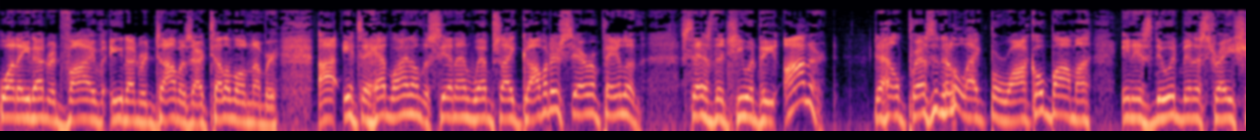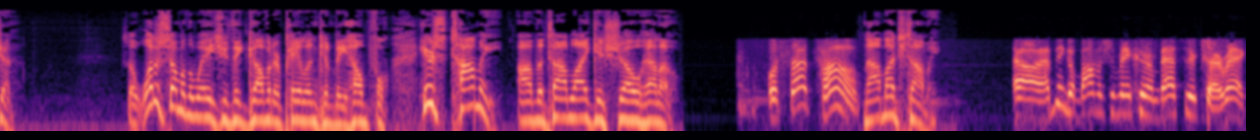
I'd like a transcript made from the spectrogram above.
1-800-5800-TOM is our telephone number. Uh, it's a headline on the CNN website. Governor Sarah Palin says that she would be honored to help President-elect Barack Obama in his new administration. So what are some of the ways you think Governor Palin can be helpful? Here's Tommy on the Tom Leykis show. Hello. What's up, Tom? Not much, Tommy. Uh, I think Obama should make her ambassador to Iraq.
